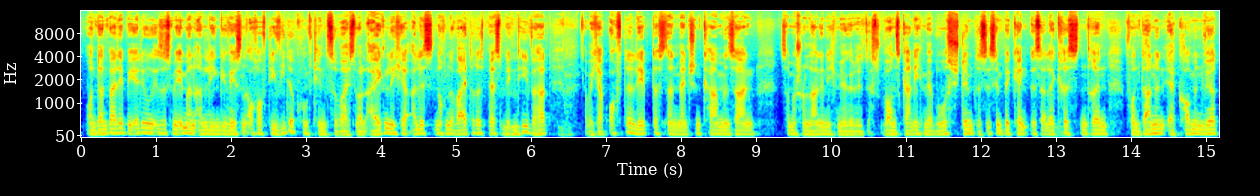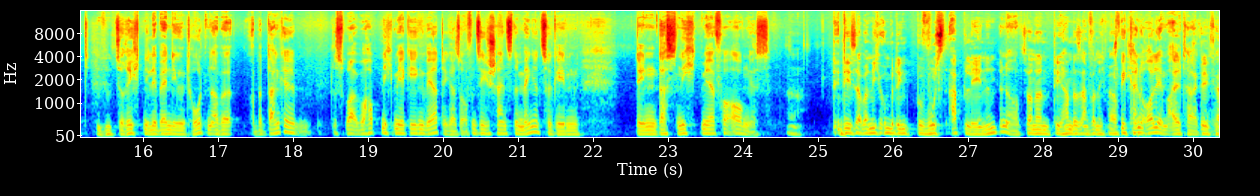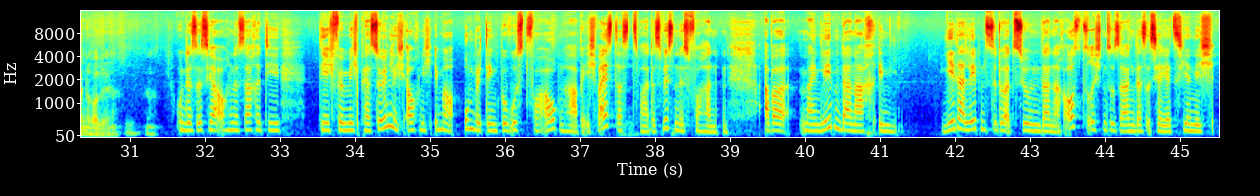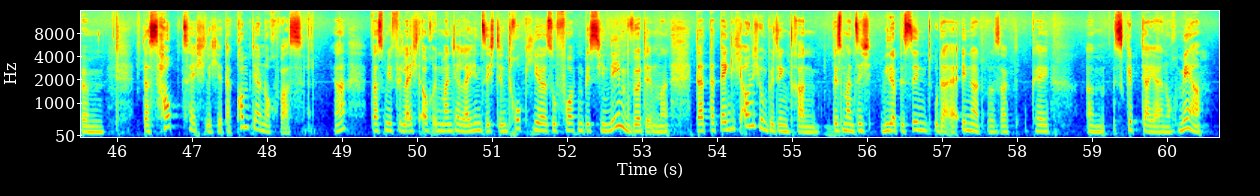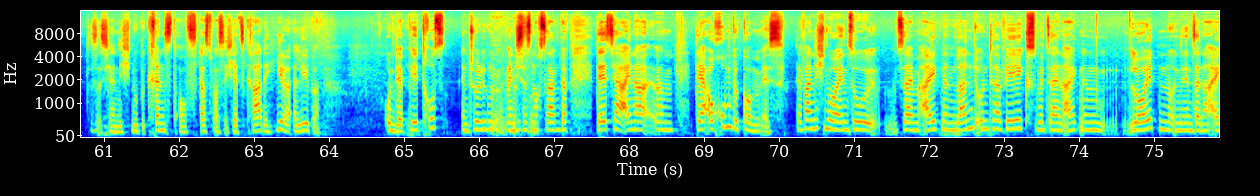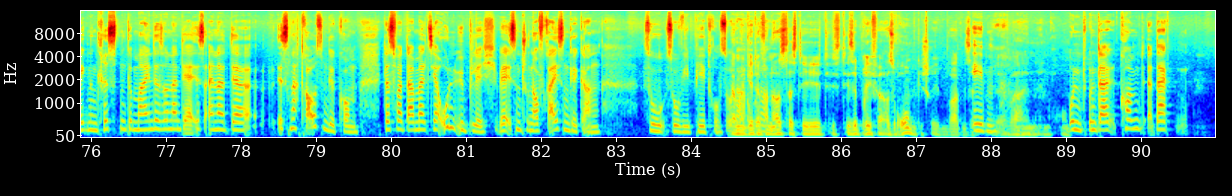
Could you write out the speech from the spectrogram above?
Und dann bei der Beerdigung ist es mir immer ein Anliegen gewesen, auch auf die Wiederkunft hinzuweisen, weil eigentlich ja alles noch eine weitere Perspektive mhm. hat. Aber ich habe oft erlebt, dass dann Menschen kamen und sagen, das haben wir schon lange nicht mehr gehört, das war uns gar nicht mehr bewusst. Stimmt, das ist im Bekenntnis aller Christen drin, von dannen er kommen wird, mhm. zu richten die Lebendigen und Toten. Aber, aber danke, das war überhaupt nicht mehr gegenwärtig. Also offensichtlich scheint es eine Menge zu geben, denen das nicht mehr vor Augen ist. Ja die es aber nicht unbedingt bewusst ablehnen, genau. sondern die haben das einfach nicht mehr Spielt keine Rolle im Alltag. Spielt keine Rolle, ja. ja. Und das ist ja auch eine Sache, die, die ich für mich persönlich auch nicht immer unbedingt bewusst vor Augen habe. Ich weiß das zwar, das Wissen ist vorhanden, aber mein Leben danach in jeder Lebenssituation danach auszurichten, zu sagen, das ist ja jetzt hier nicht ähm, das Hauptsächliche, da kommt ja noch was. Ja, was mir vielleicht auch in mancherlei Hinsicht den Druck hier sofort ein bisschen nehmen würde. Da, da denke ich auch nicht unbedingt dran, bis man sich wieder besinnt oder erinnert oder sagt, okay, ähm, es gibt ja ja noch mehr. Das ist ja nicht nur begrenzt auf das, was ich jetzt gerade hier erlebe. Und der Petrus, Entschuldigung, wenn ich das noch sagen darf, der ist ja einer, ähm, der auch rumgekommen ist. Der war nicht nur in so seinem eigenen Land unterwegs mit seinen eigenen Leuten und in seiner eigenen Christengemeinde, sondern der ist einer, der ist nach draußen gekommen. Das war damals ja unüblich. Wer ist denn schon auf Reisen gegangen? So, so wie Petrus. Oder, ja, man geht davon aus, dass die, diese Briefe aus Rom geschrieben worden sind. Eben. Er war in, in Rom. Und, und da kommt, da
